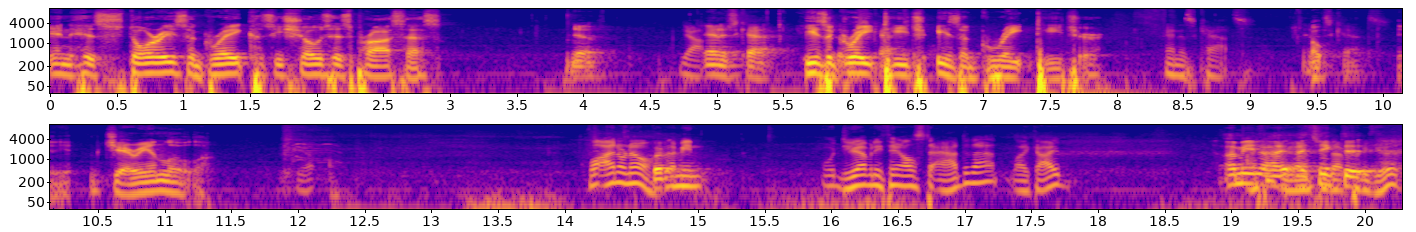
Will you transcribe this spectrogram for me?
and his stories are great cuz he shows his process. Yeah. Yeah, And his cat. He's a Shows great his teacher. He's a great teacher. and his cats. And his cats. Jerry and Lola. Yep. Well, I don't know. But- I mean, do you have anything else to add to that? Like I, I mean, I think, we I, I think that that. pretty good.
